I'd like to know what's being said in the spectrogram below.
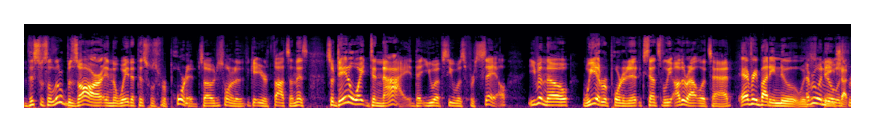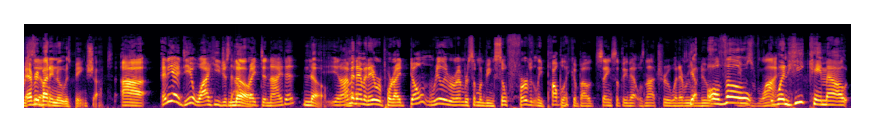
this was a little bizarre in the way that this was reported. So I just wanted to get your thoughts on this. So Dana White denied that UFC was for sale, even though we had reported it extensively. Other outlets had. Everybody knew it was. Everyone being knew it was shopped. Everybody sale. knew it was being shopped. Uh, any idea why he just no. outright denied it? No. You know, I'm an M&A reporter. I don't really remember someone being so fervently public about saying something that was not true when everyone yeah, knew although, he was lying. when he came out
